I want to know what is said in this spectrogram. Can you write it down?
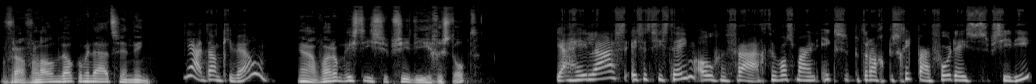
Mevrouw van Loon, welkom in de uitzending. Ja, dankjewel. Ja, waarom is die subsidie gestopt? Ja, helaas is het systeem overvraagd. Er was maar een x-bedrag beschikbaar voor deze subsidie.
